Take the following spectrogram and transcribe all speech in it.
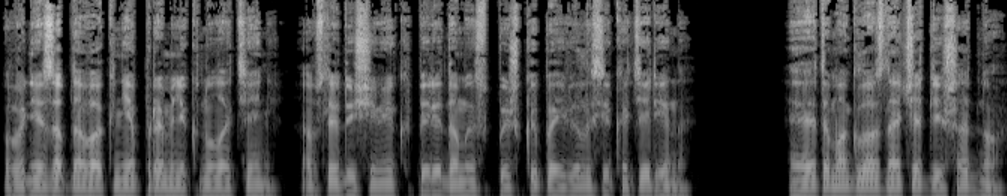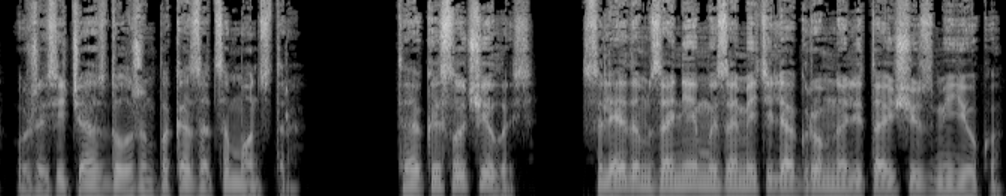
Внезапно в окне промелькнула тень, а в следующий миг передо мной вспышкой появилась Екатерина. Это могло означать лишь одно — уже сейчас должен показаться монстр. Так и случилось. Следом за ней мы заметили огромную летающую змеюку,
